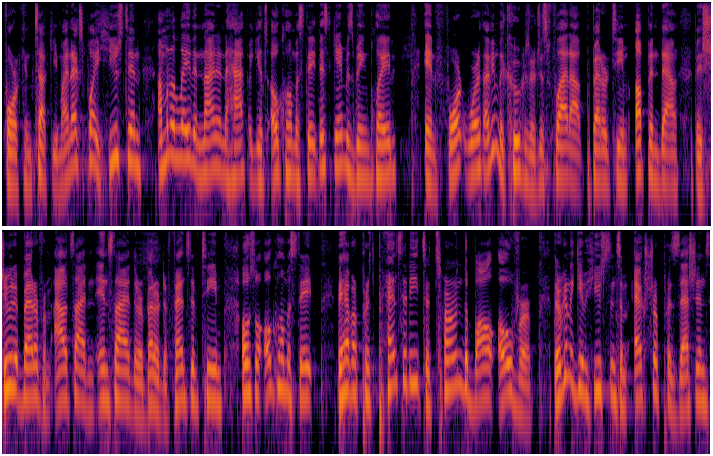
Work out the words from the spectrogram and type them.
for Kentucky. My next play, Houston, I'm going to lay the nine and a half against Oklahoma State. This game is being played in Fort Worth. I think the Cougars are just flat out the better team up and down. They shoot it better from outside and inside. They're a better defensive team. Also, Oklahoma State, they have a propensity to turn the ball over. They're going to give Houston some extra possessions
